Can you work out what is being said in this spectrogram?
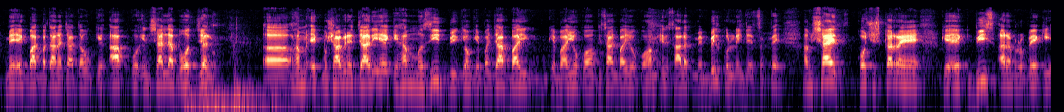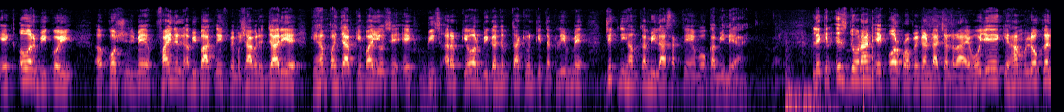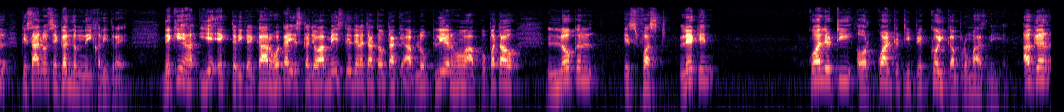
میں ایک بات بتانا چاہتا ہوں کہ آپ کو انشاءاللہ بہت جلد ہم ایک مشاورت جاری ہے کہ ہم مزید بھی، کیونکہ پنجاب بھائی کے بھائیوں کو، کسان بھائیوں کو ہم اس حالت میں بالکل نہیں دے سکتے۔ ہم شاید کوشش کر رہے ہیں کہ ایک بیس ارب روپے کی ایک اور بھی کوئی کوشش میں فائنل ابھی بات نہیں، اس پہ مشاورت جاری ہے کہ ہم پنجاب کے بھائیوں سے ایک بیس ارب کی اور بھی گندم تاکہ ان کی تکلیف میں جتنی ہم کمی لا سکتے ہیں وہ کمی لے آئیں۔ لیکن اس دوران ایک اور پروپیگنڈا چل رہا ہے، وہ یہ کہ ہم لوکل کسانوں سے گندم نہیں خرید رہے۔ دیکھیے ہاں، یہ ایک طریقہ کار ہوتا ہے، اس کا جواب میں اس لیے دینا چاہتا ہوں تاکہ آپ لوگ کلیئر ہوں، آپ کو پتہ ہو لوکل از فسٹ لیکن کوالٹی اور کوانٹٹی پہ کوئی کمپرومائز نہیں ہے۔ اگر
